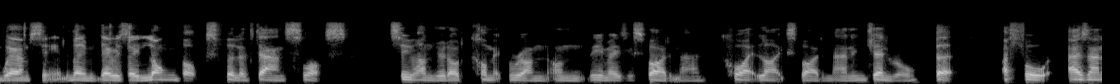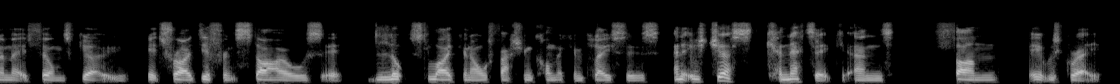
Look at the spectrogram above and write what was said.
where I'm sitting at the moment, there is a long box full of Dan Slott's 200 odd comic run on the Amazing Spider-Man. Quite like Spider-Man in general, but I thought as animated films go, it tried different styles. It looked like an old fashioned comic in places. And it was just kinetic and fun. It was great.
